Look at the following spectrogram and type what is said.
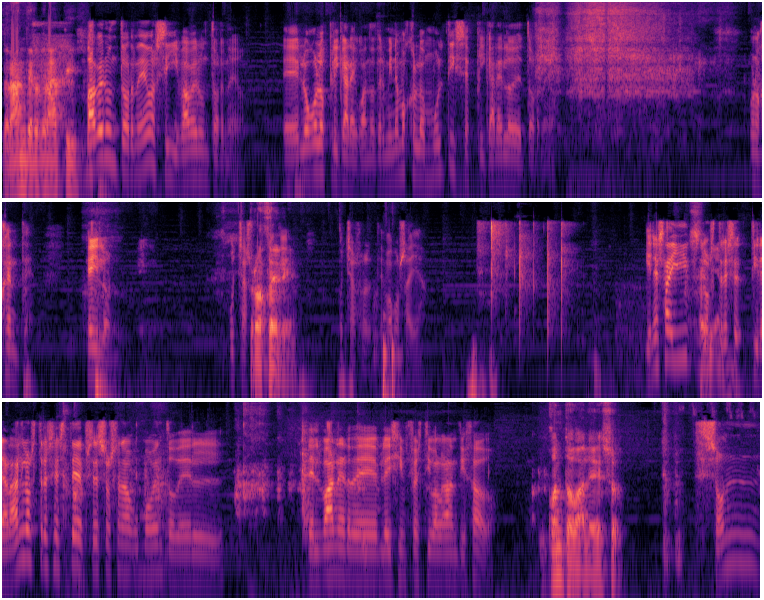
Grander gratis. ¿Va a haber un torneo? Sí, va a haber un torneo. Eh, luego lo explicaré. Cuando terminemos con los multis, explicaré lo de torneo. Bueno, gente. Keylon. Mucha suerte. Procede. Mucha suerte. Vamos allá. ¿Tienes ahí los tres... ¿Tirarás los tres steps esos en algún momento del, del banner de Blazing Festival garantizado? ¿Cuánto vale eso? Son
